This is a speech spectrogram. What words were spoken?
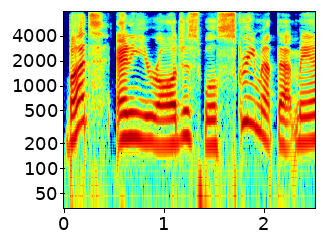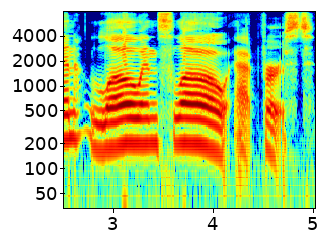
But any urologist will scream at that man low and slow at first.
